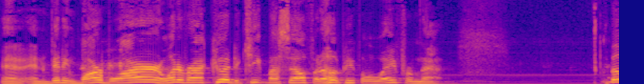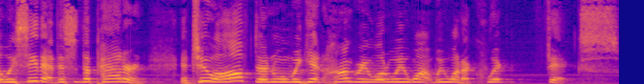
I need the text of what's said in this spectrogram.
and, and inventing barbed wire or whatever I could to keep myself and other people away from that. But we see that. This is the pattern. And too often when we get hungry, what do we want? We want a quick fix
